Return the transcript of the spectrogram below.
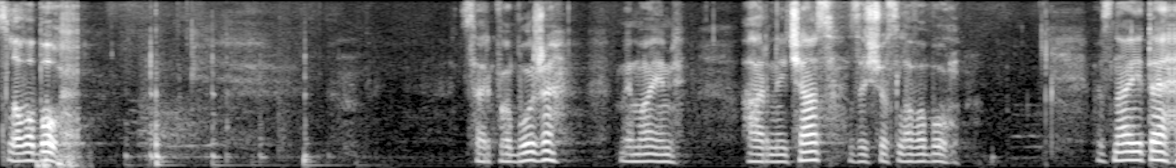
Слава Богу. Церква Божа, ми маємо гарний час, за що слава Богу. Ви знаєте,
